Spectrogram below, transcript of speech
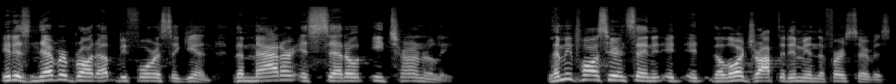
it is never brought up before us again. The matter is settled eternally. Let me pause here and say, it, it, it, the Lord dropped it in me in the first service.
